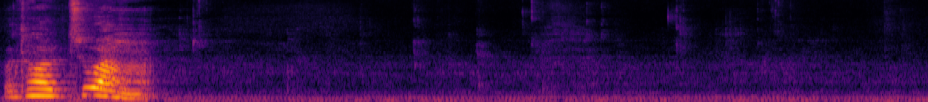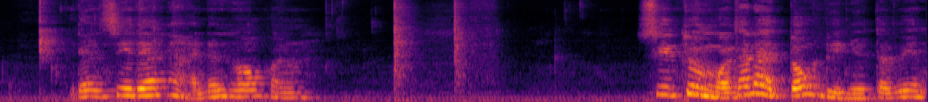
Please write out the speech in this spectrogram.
พอทอดช่วง เดือนสี่เดือนหายเดือนหกกัน สี่ตุ่มก็ถ้าได้ตกดินอยู่ตะเวน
